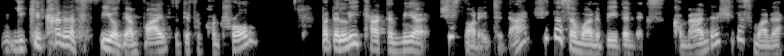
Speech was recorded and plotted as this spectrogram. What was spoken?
you can kind of feel their vibes of different control. But the lead character Mia, she's not into that. She doesn't want to be the next commander. She doesn't want that.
